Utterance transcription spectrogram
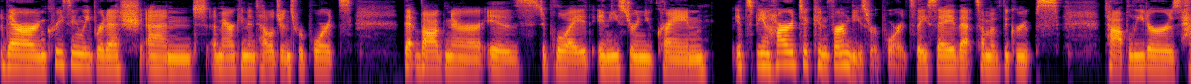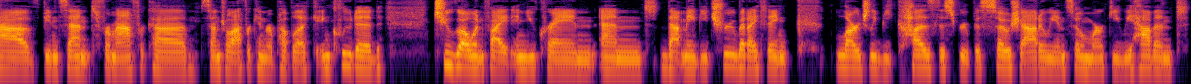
There are increasingly British and American intelligence reports that Wagner is deployed in eastern Ukraine. It's been hard to confirm these reports. They say that some of the group's top leaders have been sent from Africa, Central African Republic included, to go and fight in Ukraine. And that may be true, but I think largely because this group is so shadowy and so murky, we haven't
